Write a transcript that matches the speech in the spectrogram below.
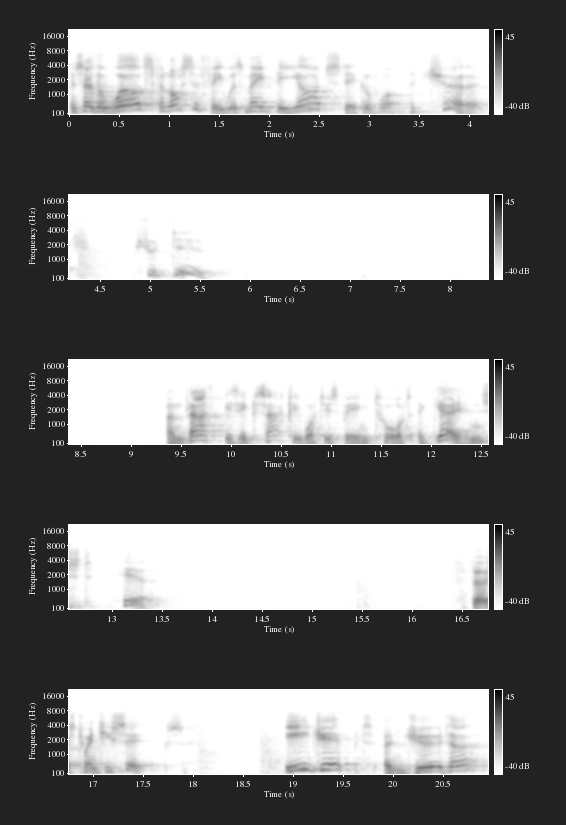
And so the world's philosophy was made the yardstick of what the church should do. And that is exactly what is being taught against here. Verse 26 Egypt and Judah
